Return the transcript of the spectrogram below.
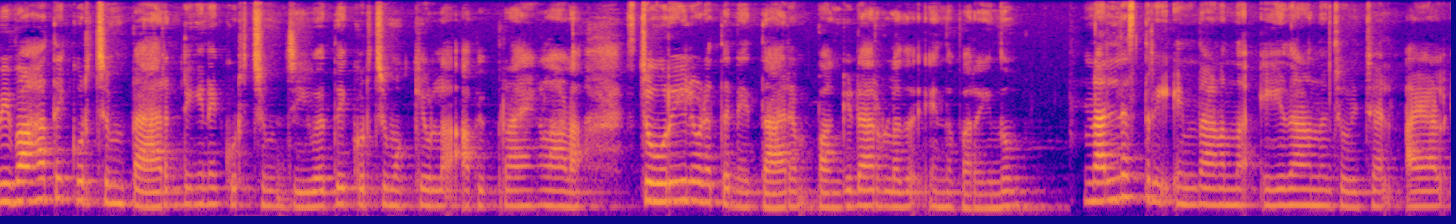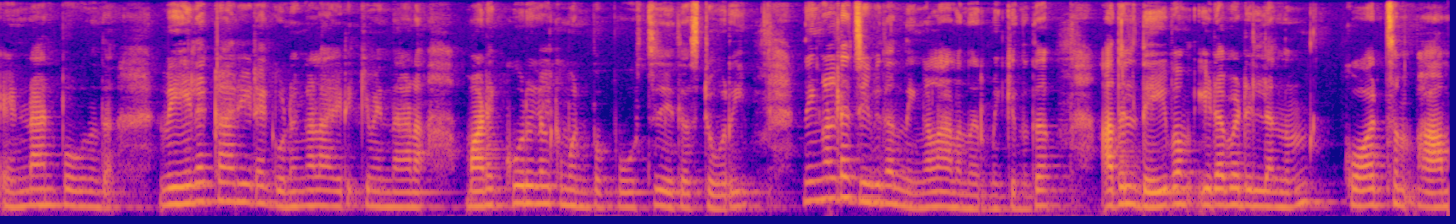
വിവാഹത്തെക്കുറിച്ചും പാരന്റിങ്ങിനെക്കുറിച്ചും ജീവിതത്തെക്കുറിച്ചുമൊക്കെയുള്ള അഭിപ്രായങ്ങളാണ് സ്റ്റോറിയിലൂടെ തന്നെ താരം പങ്കിടാറുള്ളത് എന്ന് പറയുന്നു. നല്ല സ്ത്രീ എന്താണെന്ന് ഏതാണെന്ന് ചോദിച്ചാൽ അയാൾ എണ്ണാൻ പോകുന്നത് വേലക്കാരിയുടെ ഗുണങ്ങളായിരിക്കുമെന്നാണ് മണിക്കൂറുകൾക്ക് മുൻപ് പോസ്റ്റ് ചെയ്ത സ്റ്റോറി. നിങ്ങളുടെ ജീവിതം നിങ്ങളാണ് നിർമ്മിക്കുന്നത്. അതിൽ ദൈവം ഇടപെടില്ലെന്നും കോറ്റ്സും ഭാമ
